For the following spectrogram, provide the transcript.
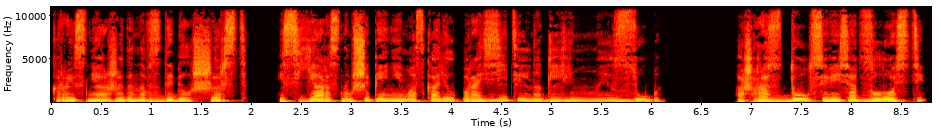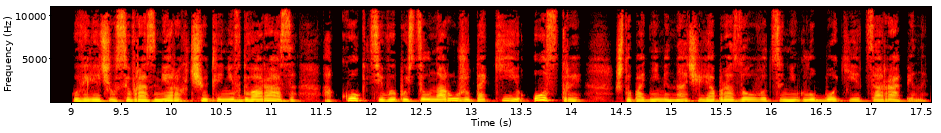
Крыс неожиданно вздыбил шерсть и с яростным шипением оскалил поразительно длинные зубы. Аж раздулся весь от злости, увеличился в размерах чуть ли не в два раза, а когти выпустил наружу такие острые, что под ними начали образовываться неглубокие царапины.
